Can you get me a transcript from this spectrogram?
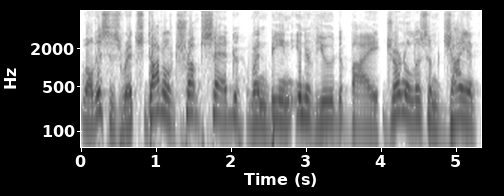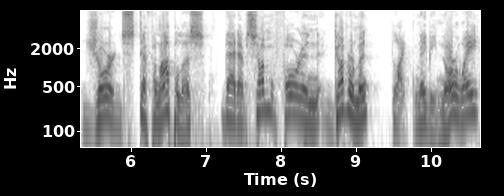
Well, this is Rich. Donald Trump said when being interviewed by journalism giant George Stephanopoulos that if some foreign government, like maybe Norway,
